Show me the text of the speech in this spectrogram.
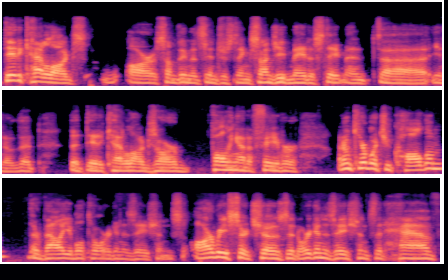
data catalogs are something that's interesting. Sanjeev made a statement, uh, you know, that, that data catalogs are falling out of favor. I don't care what you call them, they're valuable to organizations. Our research shows that organizations that have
